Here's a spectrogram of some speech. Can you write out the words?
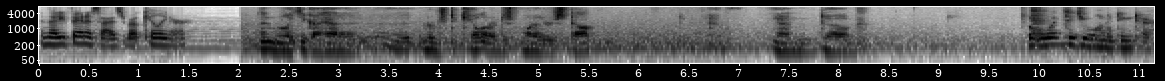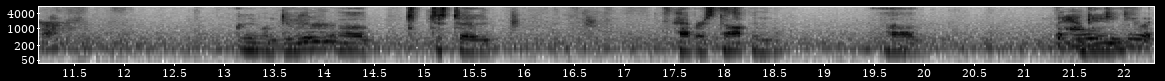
and that he fantasized about killing her. I didn't really think I had an urge to kill her. I just wanted her to stop. And. Um, what did you want to do to her? What did I want to do to her? Uh, just to have her stop and. Uh, but how would you do it?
